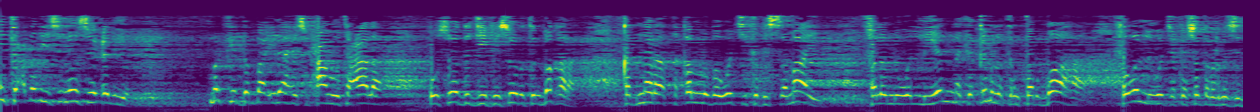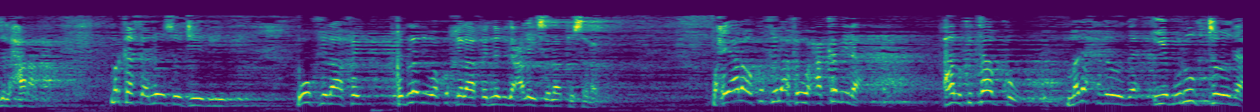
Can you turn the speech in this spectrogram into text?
in kacbadiisii loo soo celiyo. Markii dambaa ilaahay subxaana wa tacaala uu soo dejiyey fii suurati albaqara qad naraa taqaluba wajhika fi samaa'i falanuwalliyannaka qiblatan tardaaha fawalli wajhaka shatra almasjid alxaraam markaasaa loo soo jeediyey. Wuu khilaafay. Qibladii waa ku khilaafay nebiga calayhi salaatu wasalaam waxyaalaha ku khilaafay waxaa ka mid a ahlu kitaabku madaxdooda iyo muluugtooda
